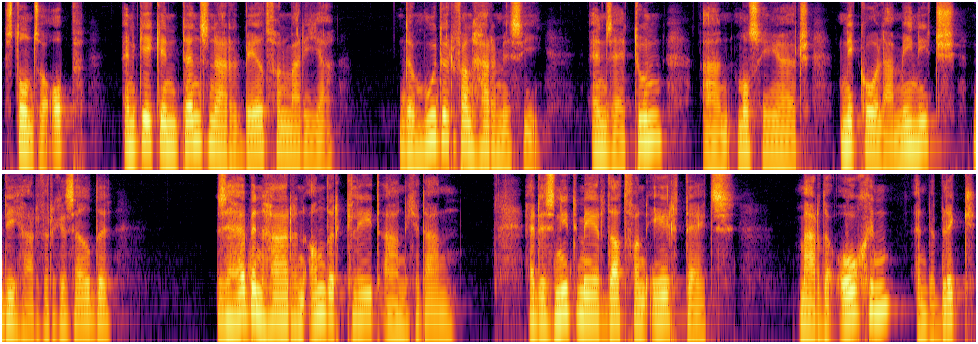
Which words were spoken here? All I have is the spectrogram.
stond ze op en keek intens naar het beeld van Maria, de moeder van haar missie, en zei toen aan monseigneur Nicola Minic, die haar vergezelde: Ze hebben haar een ander kleed aangedaan. Het is niet meer dat van eertijds, maar de ogen en de blik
